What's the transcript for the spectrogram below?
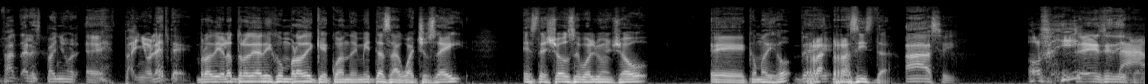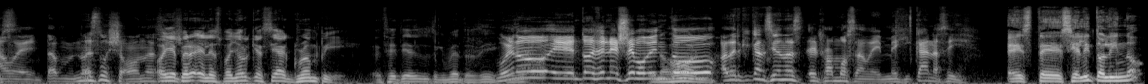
Falta el español, eh, españolete. Brody, el otro día dijo un Brody que cuando imitas a Guachosei, este show se vuelve un show, eh, ¿cómo dijo? De- Ra- racista. Ah, sí. ¿Oh, sí? Sí, sí, dijo. Ah, güey, tam- no es un show, no es un Oye, show. pero el español que sea grumpy. Sí, tienes un segmento así. Bueno, eh, entonces en ese momento, a ver qué canción es eh, famosa, güey, mexicana, sí. Este, Cielito Lindo.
